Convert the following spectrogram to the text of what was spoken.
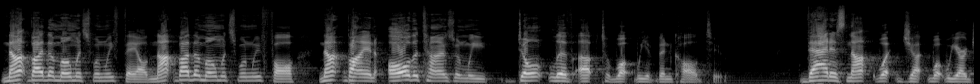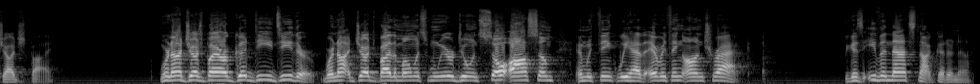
Not by the moments when we fail, not by the moments when we fall, not by in all the times when we don't live up to what we have been called to. That is not what, ju- what we are judged by. We're not judged by our good deeds either. We're not judged by the moments when we were doing so awesome and we think we have everything on track. Because even that's not good enough.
